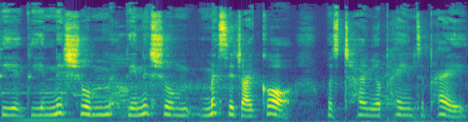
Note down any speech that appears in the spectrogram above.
the the initial the initial message I got was turn your pain to pay.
